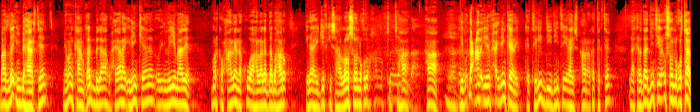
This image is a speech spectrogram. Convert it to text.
baad la imbihaarteen nimankan qarbiga ah waxyaalaha idiin keeneen oo idinla yimaadeen. Marka waxaan leenahay kuwaa ha dabaharo ilaahay jidkiisa ha loo soo noqdo. Ha ha. Dibudhacana waxaa idin keenay ka tegiddii diinta ilahay subxana ka tagteen. Laakiin haddaad diinta ilahay u soo noqotaan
